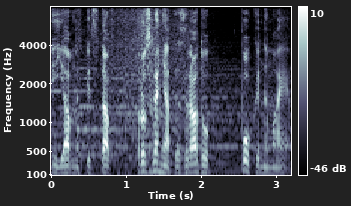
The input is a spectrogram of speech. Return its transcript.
і явних підстав розганяти зраду поки немає.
